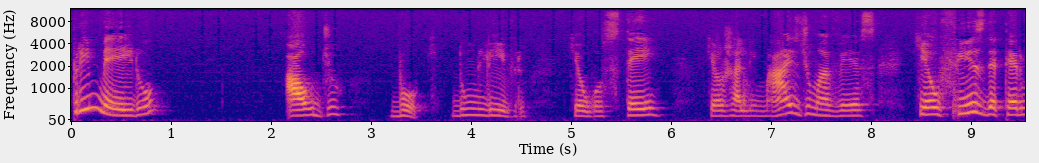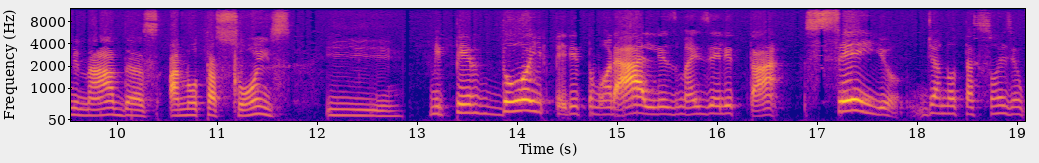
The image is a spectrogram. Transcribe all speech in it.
primeiro audiobook de um livro que eu gostei, que eu já li mais de uma vez, que eu fiz determinadas anotações e. Me perdoe, Perito Morales, mas ele tá cheio de anotações. Eu,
